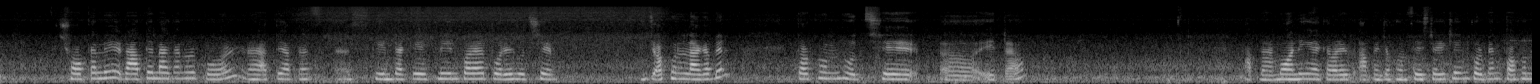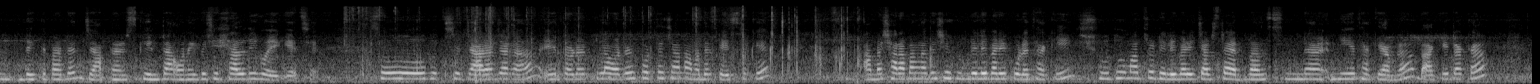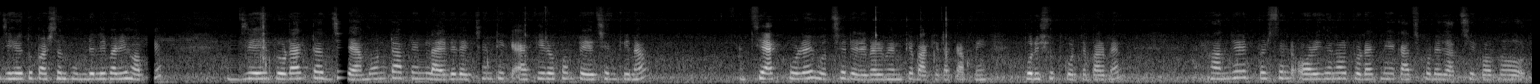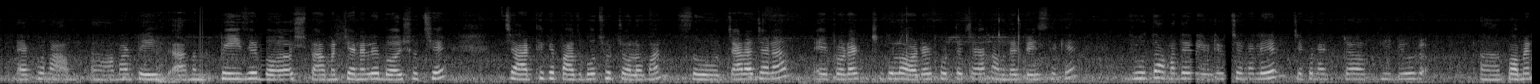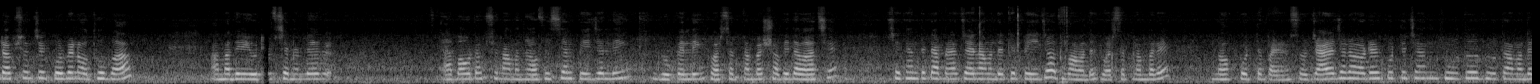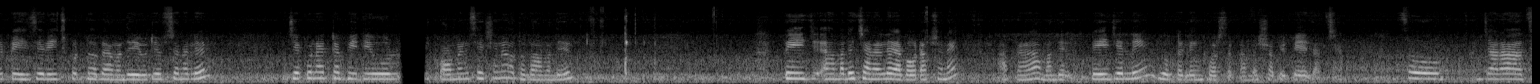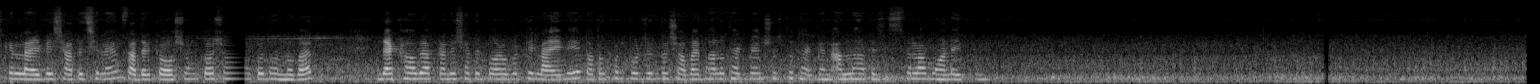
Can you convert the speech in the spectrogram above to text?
সকালে রাতে লাগানোর পর রাতে আপনার স্কিনটাকে ক্লিন করার পরে হচ্ছে যখন লাগাবেন তখন হচ্ছে এটা আপনার মর্নিং একেবারে আপনি যখন ফেসটাকে ক্লিন করবেন তখন দেখতে পারবেন যে আপনার স্কিনটা অনেক বেশি হেলদি হয়ে গিয়েছে। সো হচ্ছে যারা যারা এই প্রোডাক্টগুলো অর্ডার করতে চান আমাদের পেজ থেকে, আমরা সারা বাংলাদেশে হোম ডেলিভারি করে থাকি। শুধুমাত্র ডেলিভারি চার্জটা অ্যাডভান্স নিয়ে থাকি আমরা। বাকি টাকা যেহেতু পার্সেল হোম ডেলিভারি হবে, যে প্রোডাক্টটা যেমনটা আপনি লাইভে দেখছেন, ঠিক একই রকম পেয়েছেন কিনা চেক করে হচ্ছে ডেলিভারি ম্যানকে বাকি টাকা আপনি পরিশোধ করতে পারবেন। হান্ড্রেড পার্সেন্ট অরিজিনাল প্রোডাক্ট নিয়ে কাজ করে যাচ্ছি গত, এখন আমার পেজ আমার পেজের বয়স বা আমার চ্যানেলের বয়স হচ্ছে চার থেকে পাঁচ বছর চলমান। সো যারা যারা এই প্রোডাক্টগুলো অর্ডার করতে চান আমাদের পেজ থেকে, দ্রুত আমাদের ইউটিউব চ্যানেলের যে কোনো একটা ভিডিওর কমেন্ট অপশন চেক করবেন অথবা আমাদের ইউটিউব চ্যানেলের অ্যাবাউট অপশন আমাদের অফিসিয়াল পেজের লিঙ্ক গ্রুপের লিঙ্ক হোয়াটসঅ্যাপ নাম্বার সবই দেওয়া আছে। সেখান থেকে আপনারা চাইলে আমাদেরকে পেজে অথবা আমাদের হোয়াটসঅ্যাপ নাম্বারে নক করতে পারেন। সো যারা যারা অর্ডার করতে চান, দ্রুত দ্রুত আমাদের পেজে রিচ করতে হবে আমাদের ইউটিউব চ্যানেলের যে কোনো একটা ভিডিওর কমেন্ট সেকশনে অথবা আমাদের পেজ আমাদের চ্যানেলের অ্যাবাউট অপশনে আপনারা আমাদের পেজের লিঙ্ক গ্রুপের লিঙ্ক হোয়াটসঅ্যাপ নাম্বার সবই পেয়ে যাচ্ছেন। সো যারা আজকের লাইভের সাথে ছিলেন, তাদেরকে অসংখ্য অসংখ্য ধন্যবাদ। দেখা হবে আপনাদের সাথে পরবর্তী লাইভে ততক্ষণ পর্যন্ত সবাই ভালো থাকবেন, সুস্থ থাকবেন। আল্লাহ হাফেজ। আসসালামু আলাইকুম।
